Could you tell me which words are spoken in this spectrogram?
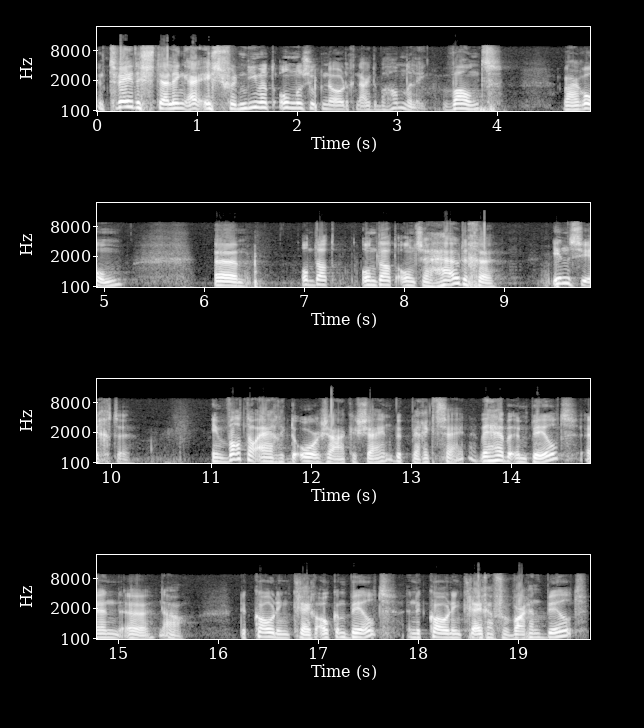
Een tweede stelling, er is vernieuwend onderzoek nodig naar de behandeling. Want, waarom? Uh, omdat, omdat onze huidige inzichten in wat nou eigenlijk de oorzaken zijn, beperkt zijn. We hebben een beeld en uh, nou, de koning kreeg ook een beeld en de koning kreeg een verwarrend beeld.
